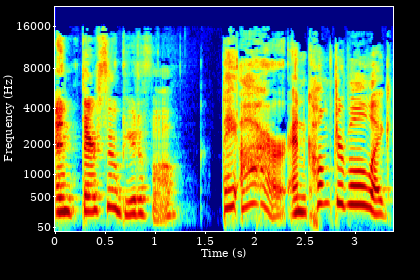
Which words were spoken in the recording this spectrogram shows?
And they're so beautiful. They are and comfortable. Like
